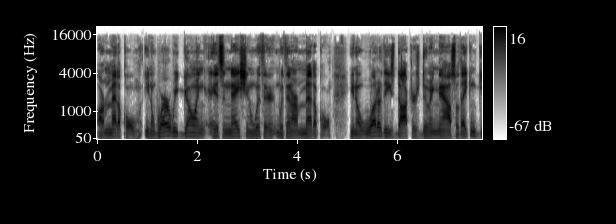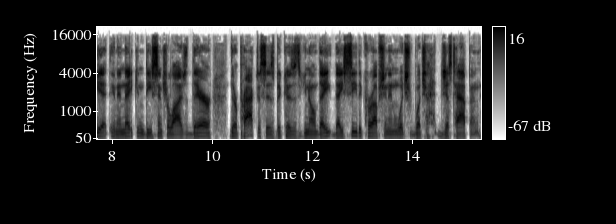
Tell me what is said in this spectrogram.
our medical, you know, where are we going as a nation within, within our medical? You know, what are these doctors doing now so they can get and then they can decentralize their, their practices because, you know, they, they see the corruption in which, which just happened.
